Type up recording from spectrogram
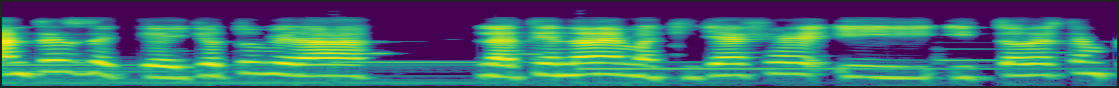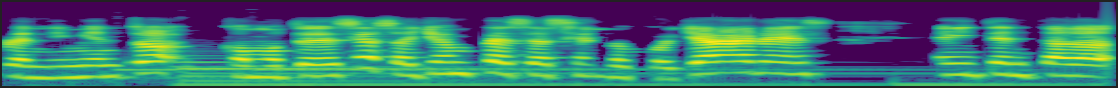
Antes de que yo tuviera la tienda de maquillaje y, todo este emprendimiento, como te decía, o sea, yo empecé haciendo collares, he intentado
